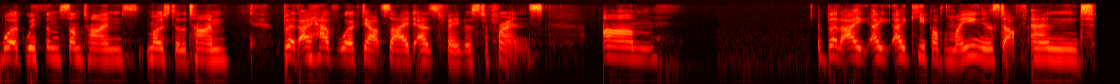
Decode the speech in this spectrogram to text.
work with them sometimes, most of the time, but I have worked outside as favors to friends. Um, but I, I, I, keep up on my union stuff. And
